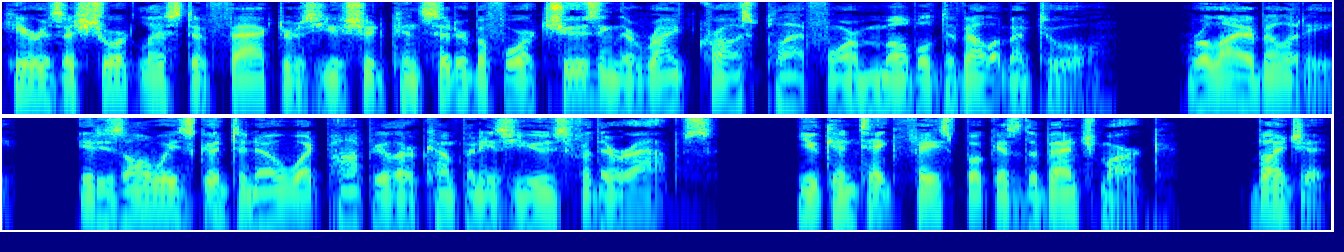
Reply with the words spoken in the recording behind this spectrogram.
Here is a short list of factors you should consider before choosing the right cross-platform mobile development tool. Reliability. It is always good to know what popular companies use for their apps. You can take Facebook as the benchmark. Budget.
